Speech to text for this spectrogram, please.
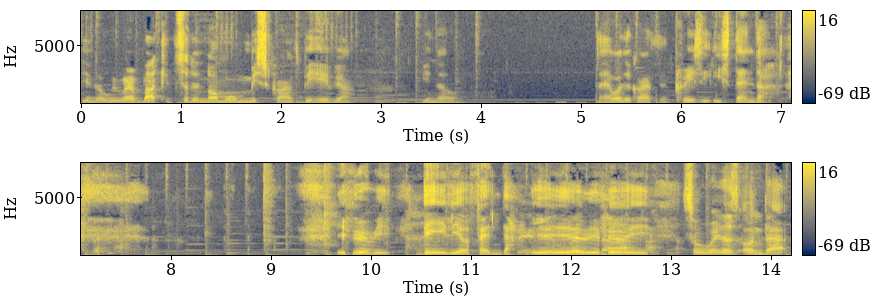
you know, we went back into the normal miscreant behavior, you know. Like what they call it, crazy Eastender. you feel me? Daily offender. Daily yeah, yeah, you feel me? So we're just on that,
